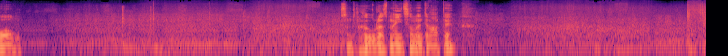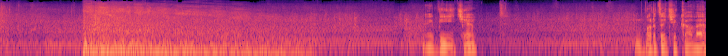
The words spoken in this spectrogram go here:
Wow. Są trochę urozmaicone te mapy. Jak widzicie, bardzo ciekawe.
